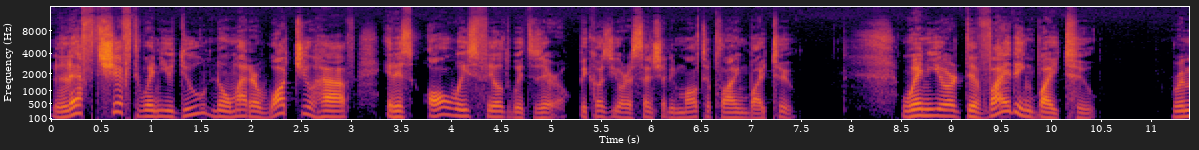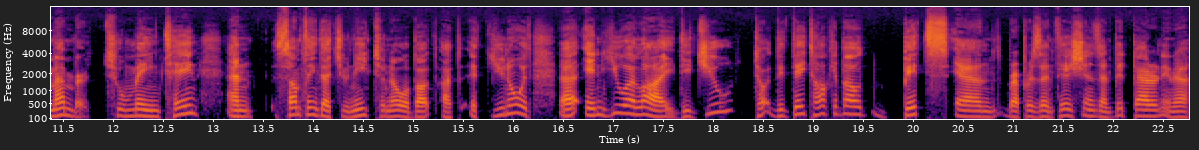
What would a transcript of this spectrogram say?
Left shift, when you do, no matter what you have, it is always filled with 0 because you're essentially multiplying by 2. When you're dividing by 2, remember to maintain and something that you need to know about uh, it, you know it uh, in ULI did you did they talk about bits and representations and bit pattern in a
